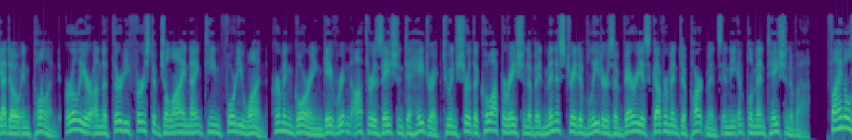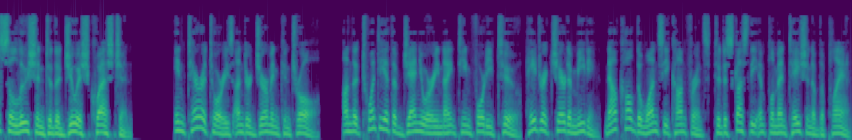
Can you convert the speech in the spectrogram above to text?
ghetto in Poland. Earlier on 31 July 1941, Hermann Göring gave written authorization to Heydrich to ensure the cooperation of administrative leaders of various government departments in the implementation of a final solution to the Jewish question in territories under German control. On 20 January 1942, Heydrich chaired a meeting, now called the Wannsee Conference, to discuss the implementation of the plan.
